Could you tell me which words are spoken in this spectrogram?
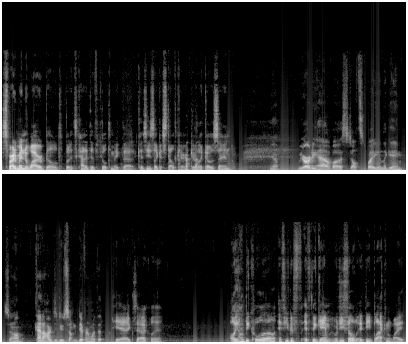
Spider-Man Noir build, but it's kind of difficult to make that because he's like a stealth character, like I was saying. Yeah, we already have uh, stealth Spidey in the game, so kind of hard to do something different with it. Yeah, exactly. Oh, you know what'd be cool though? If you could, if the game, would you feel it'd be black and white?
